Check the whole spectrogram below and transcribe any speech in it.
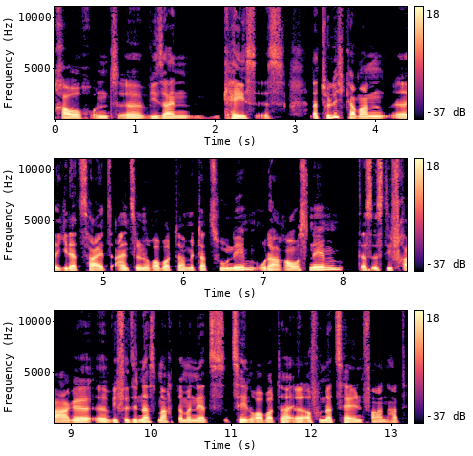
braucht und äh, wie sein Case ist. Natürlich kann man äh, jederzeit einzelne Roboter mit dazu nehmen oder rausnehmen das ist die Frage, äh, wie viel Sinn das macht, wenn man jetzt zehn Roboter äh, auf 100 Zellen fahren hat.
